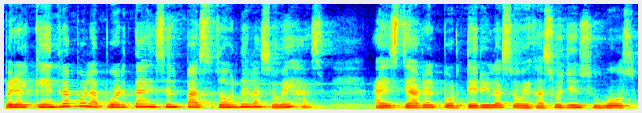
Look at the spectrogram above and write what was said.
Pero el que entra por la puerta es el pastor de las ovejas. A este abre el portero y las ovejas oyen su voz.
